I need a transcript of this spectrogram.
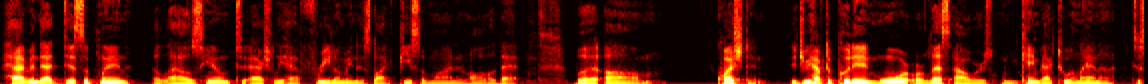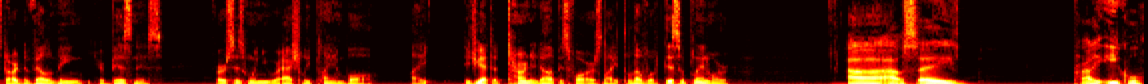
Having that discipline allows him to actually have freedom in his life, peace of mind, and all of that. But um, question: Did you have to put in more or less hours when you came back to Atlanta to start developing your business versus when you were actually playing ball? Like, did you have to turn it up as far as like the level of discipline, or? Uh, I would say probably equal.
